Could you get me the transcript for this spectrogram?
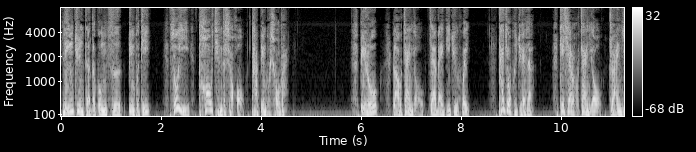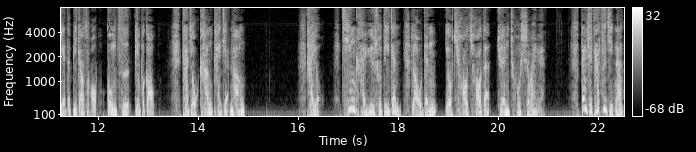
林俊德的工资并不低，所以掏钱的时候他并不手软。比如老战友在外地聚会，他就会觉得这些老战友转业的比较早，工资并不高，他就慷慨解囊。还有。青海玉树地震，老人又悄悄的捐出十万元，但是他自己呢，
